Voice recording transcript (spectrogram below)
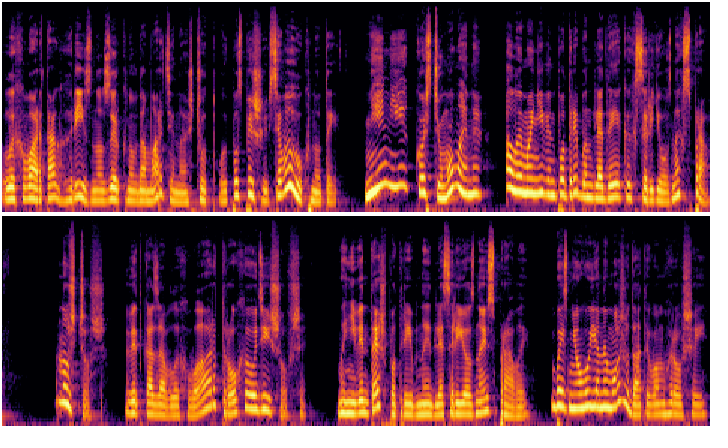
Лихвар так грізно зиркнув на Мартіна, що той поспішився вигукнути. Ні, ні, костюм у мене, але мені він потрібен для деяких серйозних справ. Ну що ж, відказав лихвар, трохи одійшовши. Мені він теж потрібний для серйозної справи. Без нього я не можу дати вам грошей.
